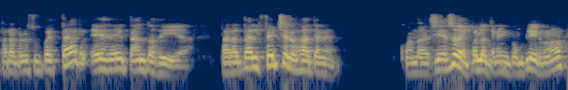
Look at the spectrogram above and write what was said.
para presupuestar es de tantos días. Para tal fecha los vas a tener cuando decís eso, después lo tenés que cumplir, ¿no?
